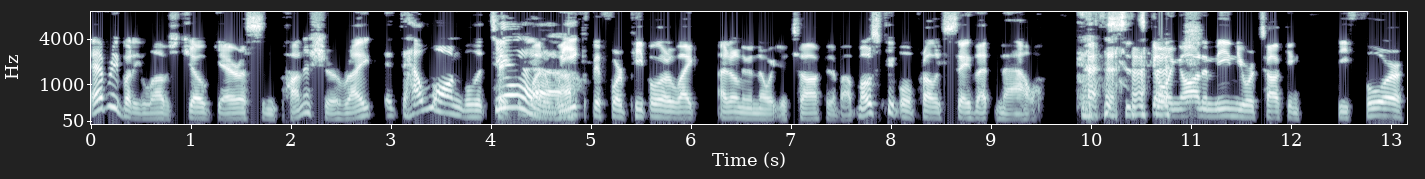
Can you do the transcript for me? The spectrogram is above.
Everybody loves Joe Garrison Punisher, right? How long will it take? What, a week before people are like, I don't even know what you're talking about. Most people will probably say that now it's going on. And mean you were talking before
